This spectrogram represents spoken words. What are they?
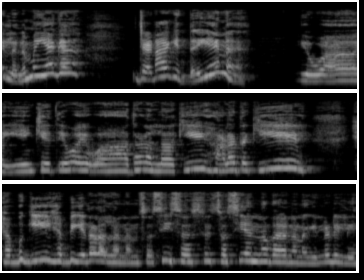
ಇಲ್ಲ ನಮ್ಮ ಮೈಯಾಗ? ಜಡ ಆಗಿದ್ದ ಏನ? ಯವ್ವ, ಏನ್ ಕೇತಿವ ಯವ್ವ ಅದಳಲ್ಲ ಆಕಿ ಹಾಳಾದಕಿ ಹೆಬ್ಬಗಿ ಹೆಬ್ಬಿಗೆ ಇದಾಳಲ್ಲ ನನ್ನ ಸಸಿ ಸಸಿ ಸಸಿ ಅನ್ನದ ನನಗೆ ಇಲ್ಲಡಿಲಿ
